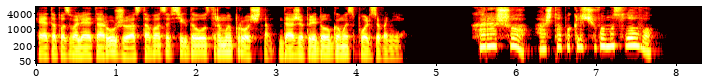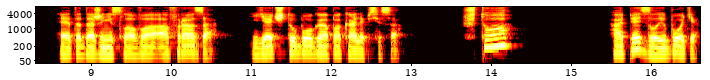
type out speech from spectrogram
это позволяет оружию оставаться всегда острым и прочным, даже при долгом использовании. Хорошо, а что по ключевому слову? Это даже не слова, а фраза. Я чту бога апокалипсиса. Что? Опять злые боги.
